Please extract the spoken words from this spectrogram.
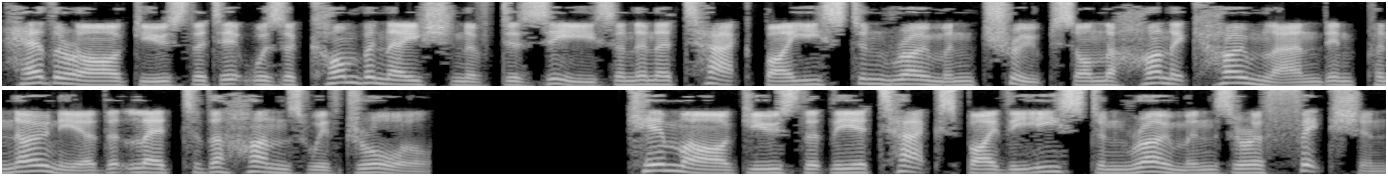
Heather argues that it was a combination of disease and an attack by Eastern Roman troops on the Hunnic homeland in Pannonia that led to the Huns' withdrawal. Kim argues that the attacks by the Eastern Romans are a fiction,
